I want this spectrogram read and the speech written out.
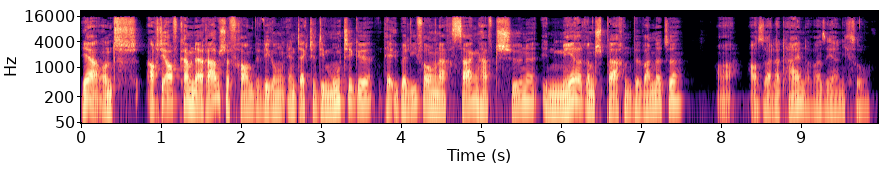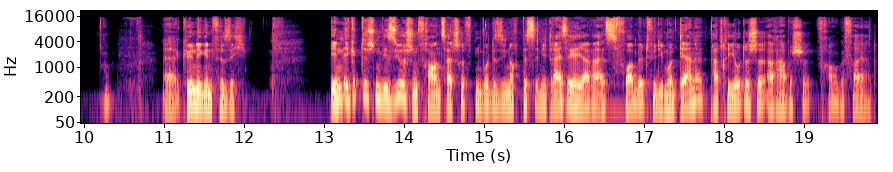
Ja, und auch die aufkommende arabische Frauenbewegung entdeckte die mutige, der Überlieferung nach sagenhaft schöne, in mehreren Sprachen bewanderte, oh, außer Latein, da war sie ja nicht so äh, Königin für sich. In ägyptischen wie syrischen Frauenzeitschriften wurde sie noch bis in die 30er Jahre als Vorbild für die moderne, patriotische arabische Frau gefeiert.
